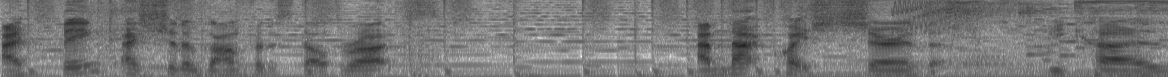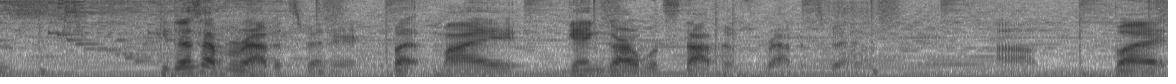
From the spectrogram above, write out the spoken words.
I think I should have gone for the Stealth Rocks. I'm not quite sure though, because he does have a Rapid Spinner, but my Gengar would stop him from Rapid Spinning. Um, but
